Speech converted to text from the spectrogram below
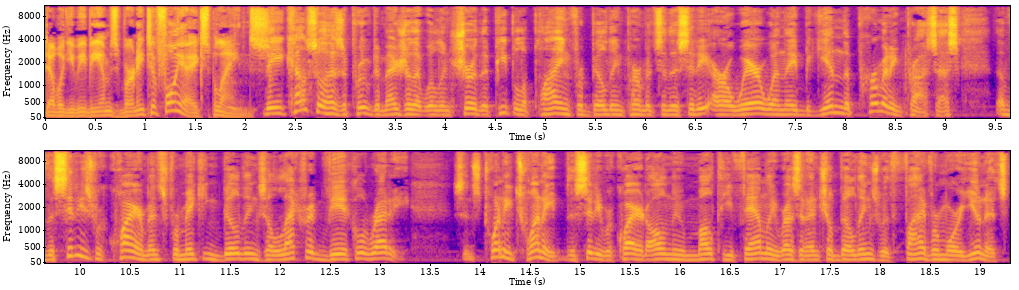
WBBM's Bernie Tafoya explains. The Council has approved a measure that will ensure that people applying for building permits in the city are aware when they begin the permitting process of the city's requirements for making buildings electric vehicle ready. Since 2020, the city required all new multi-family residential buildings with five or more units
